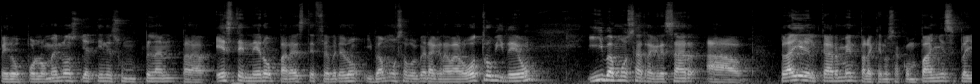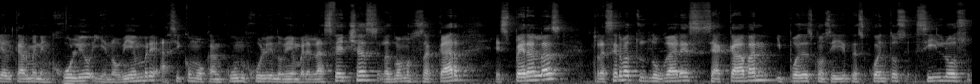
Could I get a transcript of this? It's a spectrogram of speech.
pero por lo menos ya tienes un plan para este enero, para este febrero y vamos a volver a grabar otro video y vamos a regresar a Playa del Carmen para que nos acompañes, Playa del Carmen en julio y en noviembre, así como Cancún, julio y noviembre. Las fechas las vamos a sacar, espéralas Reserva tus lugares, se acaban y puedes conseguir descuentos si los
